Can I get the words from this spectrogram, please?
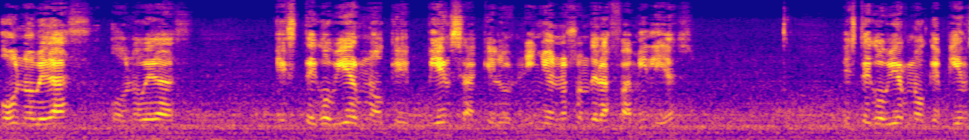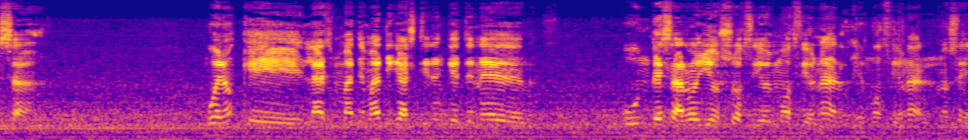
o oh novedad, o oh novedad, este gobierno que piensa que los niños no son de las familias, este gobierno que piensa bueno, que las matemáticas tienen que tener un desarrollo socioemocional, emocional, no sé,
